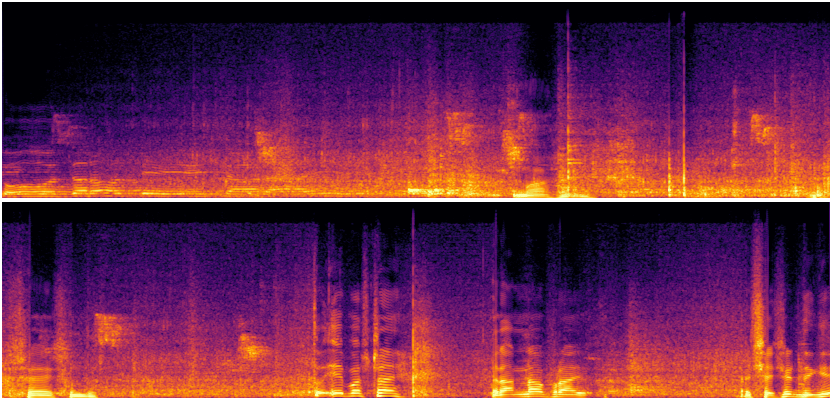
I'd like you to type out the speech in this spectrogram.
কোদরতে মাশাআল্লাহ। সে সুন্দর। তো এই পাশটায় রান্না প্রায় শেষের দিকে।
